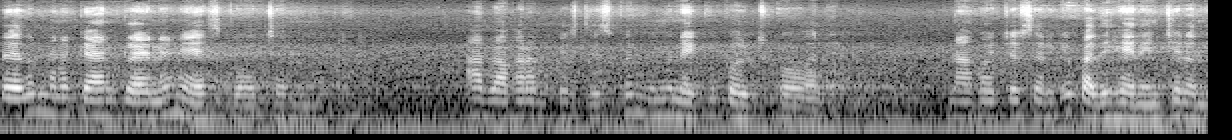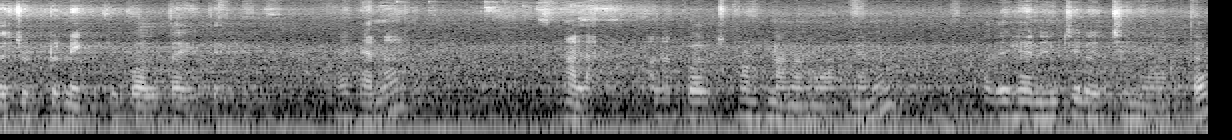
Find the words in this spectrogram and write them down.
లేదా మన క్యాన్ క్లైన్ అని వేసుకోవచ్చు అనమాట ఆ బకరం పీస్ తీసుకొని ముందు నెక్కి కొలుచుకోవాలి. నాకు వచ్చేసరికి పదిహేను ఇంచులు ఉంది చుట్టూ నెక్కి కొలత అయితే. ఓకేనా? అలా అలా కొలుచుకుంటున్నాను అనమాట నేను. పదిహేను ఇంచులు వచ్చింది మొత్తం.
